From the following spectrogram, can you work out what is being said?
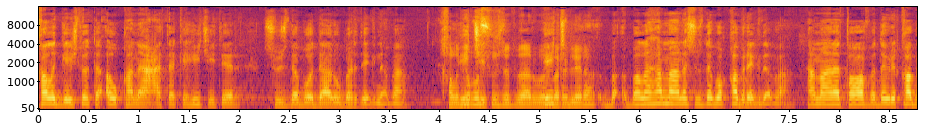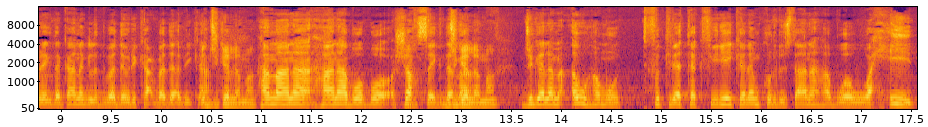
خەڵک گەیشتۆتە ئەو قەنەعەتە کە هیچی تر سوزدە بۆ دار و بەردێک نەبا بەڵێ هەمانە سوزدە بۆ قبرێک دەبا هەمانە تەواف بە دەوری قبرێک دەکانک لە بە دەوری کەعبەدابیکە هەمانە هانا بۆ بۆ شخصێک دەگە لەمە جگە لەمە ئەو هەموو فکرە تەکفیری کە لەم کوردستانە هەبووە وحید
